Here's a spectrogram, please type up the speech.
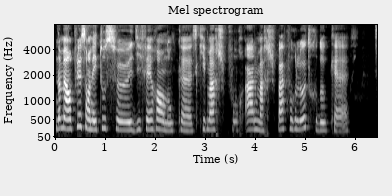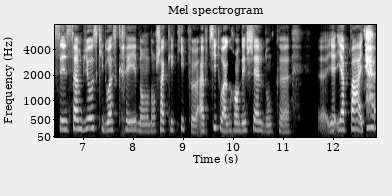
Non, mais en plus, on est tous euh, différents. Donc, euh, ce qui marche pour un ne marche pas pour l'autre. Donc, euh, c'est une symbiose qui doit se créer dans, dans chaque équipe, à petite ou à grande échelle. Donc, il n'y a, a, pas, y a,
